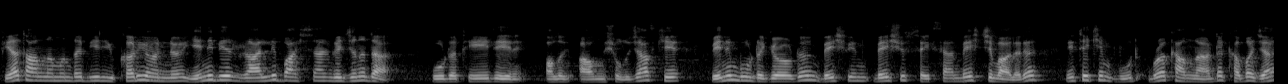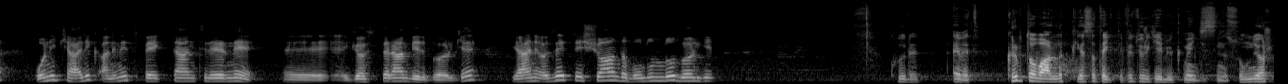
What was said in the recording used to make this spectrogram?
fiyat anlamında bir yukarı yönlü yeni bir rally başlangıcını da burada teyit al- almış olacağız ki benim burada gördüğüm 5585 civarları nitekim bu, bu rakamlarda kabaca 12 aylık analiz beklentilerini e, gösteren bir bölge. Yani özetle şu anda bulunduğu bölge Kudret, evet. Kripto varlık yasa teklifi Türkiye Büyük Meclisi'nde sunuluyor.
